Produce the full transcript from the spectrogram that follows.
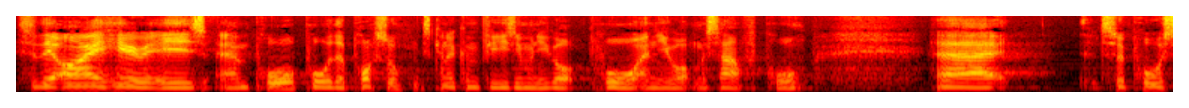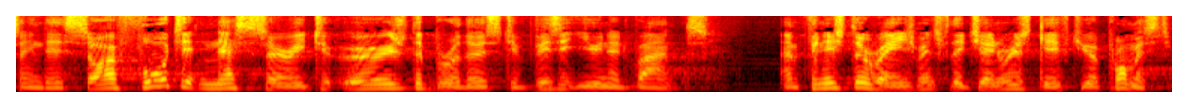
So the I here is um, Paul, Paul the apostle. It's kind of confusing when you got Paul and you got myself, Paul. Uh, so Paul's saying this. So I thought it necessary to urge the brothers to visit you in advance and finish the arrangements for the generous gift you had promised.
